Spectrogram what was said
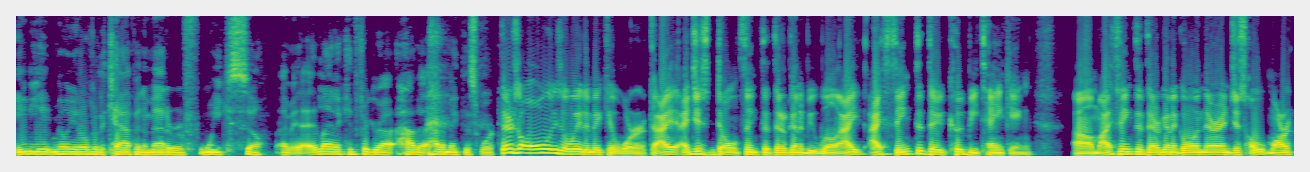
88 million over the cap in a matter of weeks. So I mean, Atlanta can figure out how to how to make this work. There's always a way to make it work. I, I just don't think that they're going to be willing. I, I think that they could be tanking. Um, I think that they're going to go in there and just hope Mark,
